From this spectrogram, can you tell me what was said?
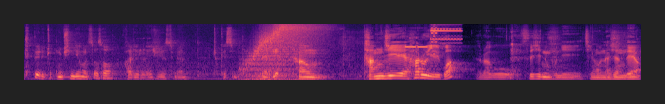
특별히 조금 신경을 써서 관리를 해주셨으면 좋겠습니다. 네. 다음 담지의 하루 일과라고 쓰시는 분이 질문하셨는데요.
